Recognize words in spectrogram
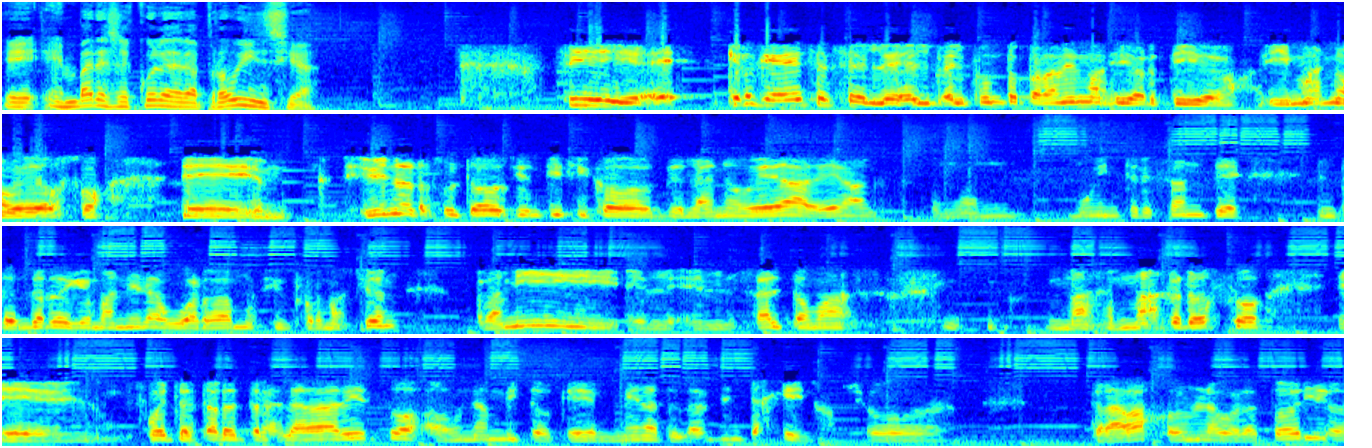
eh, en varias escuelas de la provincia. Sí, creo que ese es el, punto para mí más divertido y más novedoso. Eh, si bien el resultado científico de la novedad era como muy interesante entender de qué manera guardamos información, para mí el, salto más, más, más grosso eh, fue tratar de trasladar eso a un ámbito que me era totalmente ajeno. Yo trabajo en un laboratorio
